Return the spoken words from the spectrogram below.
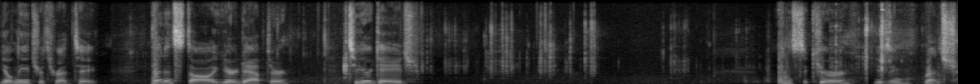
you'll need your thread tape. Then install your adapter to your gauge and secure using wrench.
